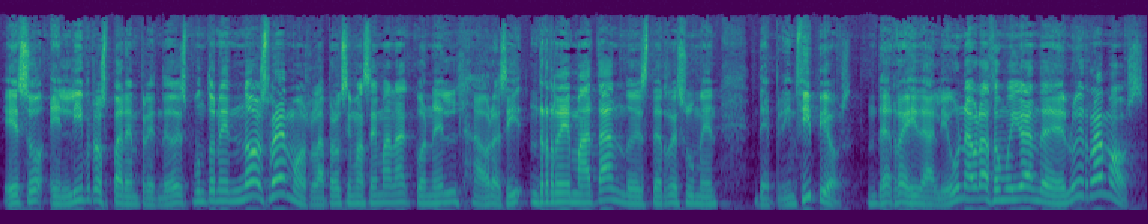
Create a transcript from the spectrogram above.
Eso en librosparaemprendedores.net. Nos vemos la próxima semana con él, ahora sí, rematando este resumen de principios de Rey Dalio. Un abrazo muy grande de Luis Ramos.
